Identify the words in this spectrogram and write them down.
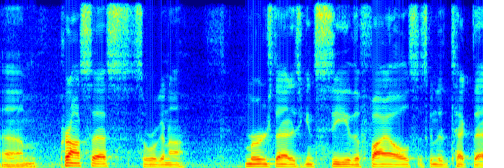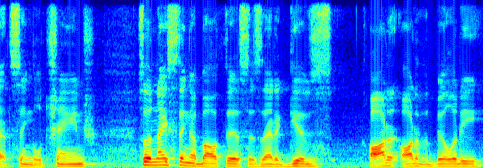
um, process. So we're going to merge that. As you can see, the files is going to detect that single change. So the nice thing about this is that it gives audit auditability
